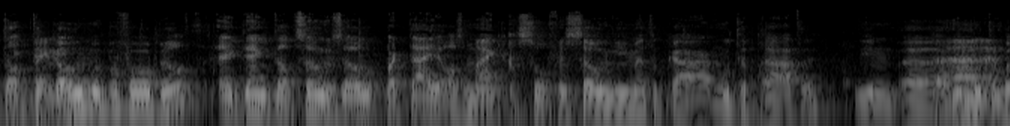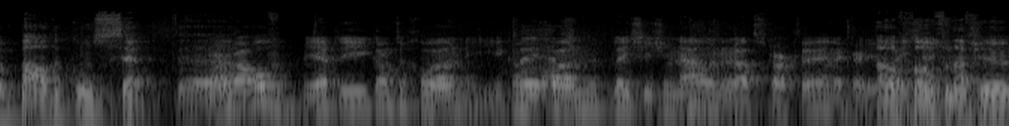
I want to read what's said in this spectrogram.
dat Ik te komen bijvoorbeeld. Ik denk dat sowieso partijen als Microsoft en Sony met elkaar moeten praten. Die, eh, die moeten een bepaalde concept. eh, Maar waarom? Je, hebt, je kan toch gewoon, je kan gewoon PlayStation Now inderdaad starten en dan kan je Oh, gewoon vanaf je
